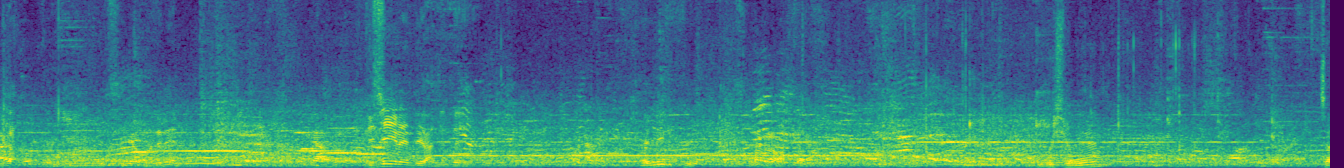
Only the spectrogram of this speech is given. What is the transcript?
왔습니다. 여기 지금 오늘은 그냥 디즈니랜드에 왔는데 앨리스 식당에 왔어요. 여기 보시면 짠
